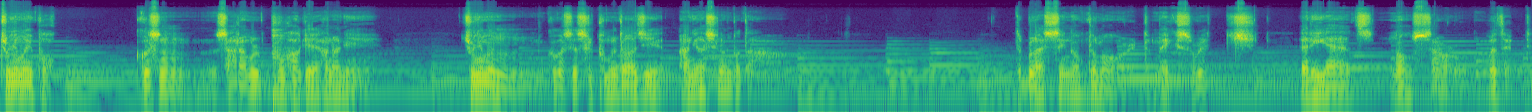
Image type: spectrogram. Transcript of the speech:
주님의 복, 그것은 사람을 부하게 하나니 주님은 그것에 슬픔을 더하지 아니하시는도다. The blessing of the Lord makes rich, and he adds no sorrow with it.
